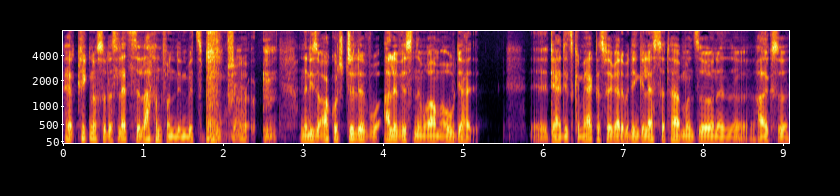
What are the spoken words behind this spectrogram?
hört, kriegt noch so das letzte Lachen von den mit. Und dann diese awkward Stille, wo alle wissen im Raum, oh, der, äh, der hat jetzt gemerkt, dass wir gerade über den gelästert haben und so. Und dann so Hulk so,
